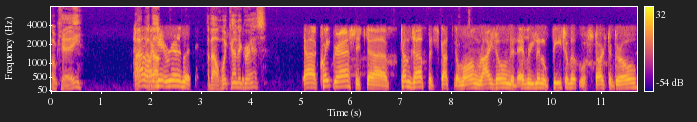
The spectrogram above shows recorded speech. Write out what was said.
Okay. How do About- I get rid of it? About what kind of grass? Uh, quack grass, it uh, comes up. It's got the long rhizome that every little piece of it will start to grow.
